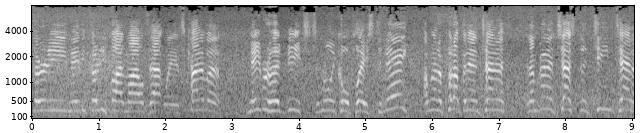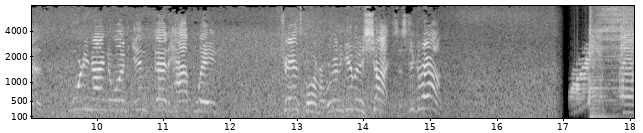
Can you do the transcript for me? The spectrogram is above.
30, maybe 35 miles that way. It's kind of a neighborhood beach. It's a really cool place. Today, I'm gonna put up an antenna and I'm gonna test the TennTenna 49 to 1 end-fed half-wave transformer. We're gonna give it a shot, so stick around. Okay,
